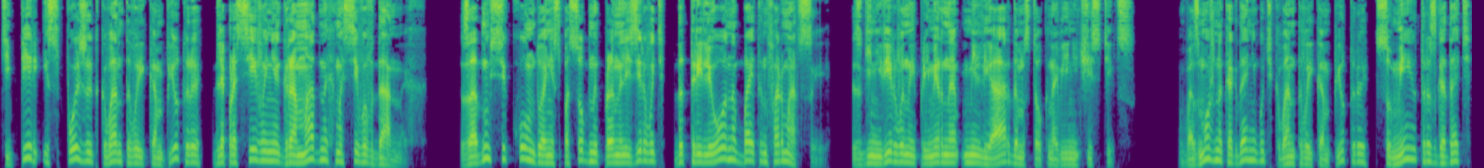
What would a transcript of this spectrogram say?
теперь используют квантовые компьютеры для просеивания громадных массивов данных. За одну секунду они способны проанализировать до триллиона байт информации, сгенерированной примерно миллиардом столкновений частиц. Возможно, когда-нибудь квантовые компьютеры сумеют разгадать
